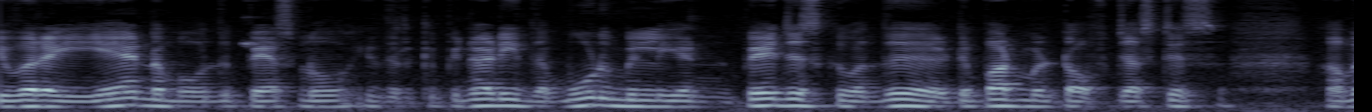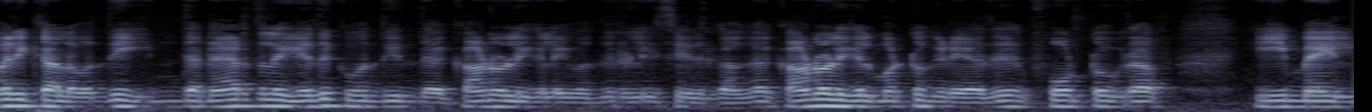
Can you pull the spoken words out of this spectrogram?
இவரை ஏன் நம்ம வந்து பேசணும்? இதற்கு பின்னாடி இந்த மூணு மில்லியன் பேஜஸ்க்கு வந்து டிபார்ட்மெண்ட் ஆஃப் ஜஸ்டிஸ் அமெரிக்காவில் வந்து இந்த நேரத்தில் எதுக்கு வந்து இந்த காணொளிகளை வந்து ரிலீஸ் செய்திருக்காங்க? காணொளிகள் மட்டும் கிடையாது. ஃபோட்டோகிராஃப் இமெயில்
